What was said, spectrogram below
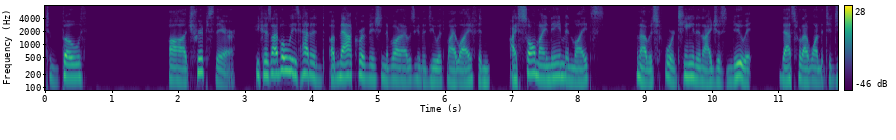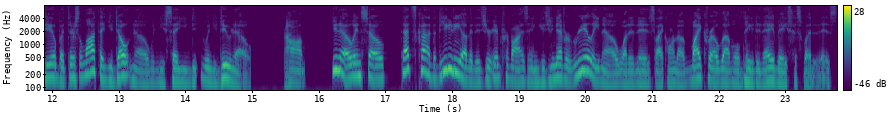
to both uh, trips there because I've always had a, a macro vision of what I was going to do with my life, and I saw my name in lights when I was 14, and I just knew it. That's what I wanted to do. But there's a lot that you don't know when you say you do, when you do know, Right. um, you know. And so that's kind of the beauty of it is you're improvising because you never really know what it is like on a micro level, day to day basis, what it is,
